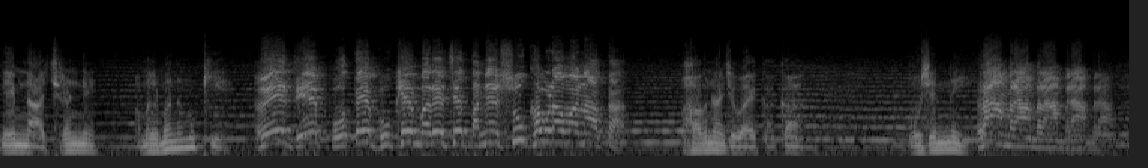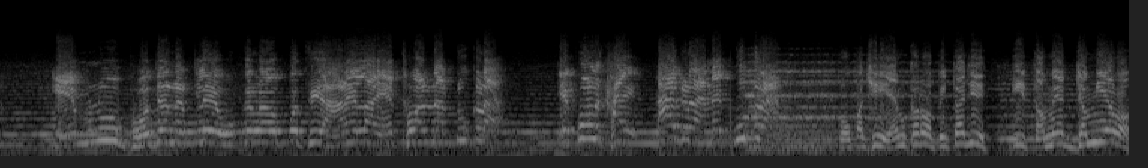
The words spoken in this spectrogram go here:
ને એમના આચરણને અમલમાં ન મૂકીએ. હવે જે પોતે ભૂખે મરે છે તને શું ખવડાવવાના હતા? ભાવના જવાય કાકા ભોજન નહીં. રામ રામ રામ રામ રામ. એમનું ભોજન એટલે ઉકળા ઉપરથી આણેલા એઠવાડના ટુકડા. એ કોણ ખાય? કાગડા અને કૂતરા. તો પછી એમ કરો પિતાજી ઈ તમે જ જમી આવો.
